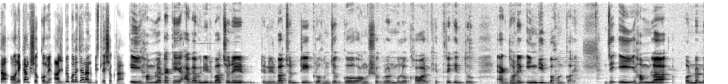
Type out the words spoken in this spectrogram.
তা অনেকাংশ কমে আসবে বলে জানান বিশ্লেষকরা। এই হামলাটাকে আগামী নির্বাচনের, নির্বাচনটি গ্রহণযোগ্য, অংশগ্রহণমূলক হওয়ার ক্ষেত্রে কিন্তু এক ধরনের ইঙ্গিত বহন করে যে এই হামলা অন্যান্য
